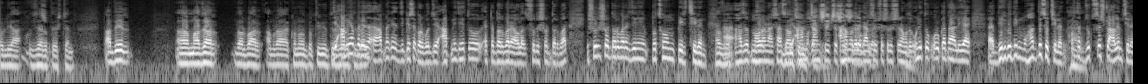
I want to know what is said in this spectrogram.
আউলিয়া জিয়ারতে এসছেন তাদের মাজার দরবার আমরা এখনও প্রতিনিয়ত যে আমি আপনাকে আপনাকে জিজ্ঞাসা করব যে আপনি যেহেতু একটা দরবারের আওলাদ সুরেশ্বর দরবার সুরেশ্বর দরবারের যিনি প্রথম পীর ছিলেন হযরত- হজরত মৌলানা আহমদ- শরীফ শাহ আলী জান শরীফ সুরেশ্বর আহমদ। উনি তো কলকাতা আলিয়ায় দীর্ঘদিন মুহাদ্দিসও ছিলেন হ্যাঁ। অর্থাৎ যুগশ্রেষ্ঠ আলেম ছিলেন।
